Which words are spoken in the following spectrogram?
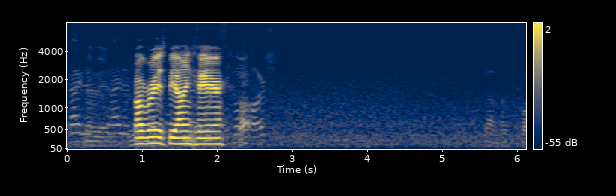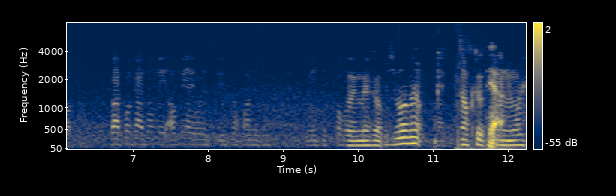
Can I look- Medical. can I look- Cover is behind here. There's one horse. No, that's fuck. Right, come on guys, on me, on me, anyone who's, who's not bandaging. We need to cover. We move up as well now. not cooking Yeah. anymore.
